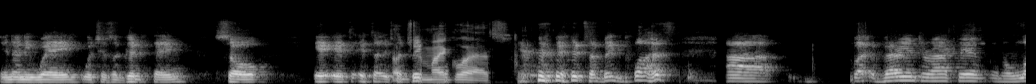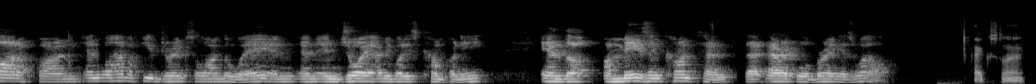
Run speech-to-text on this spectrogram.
in any way, which is a good thing. So it, it, it's a, it's a big Touching my glass. it's a big plus. Uh, but very interactive and a lot of fun. And we'll have a few drinks along the way and, and enjoy everybody's company and the amazing content that Eric will bring as well. Excellent.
